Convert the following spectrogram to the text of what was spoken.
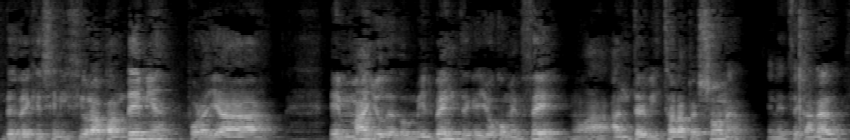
desde que se inició la pandemia, por allá en mayo de 2020, que yo comencé a, a entrevistar a personas en este canal,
